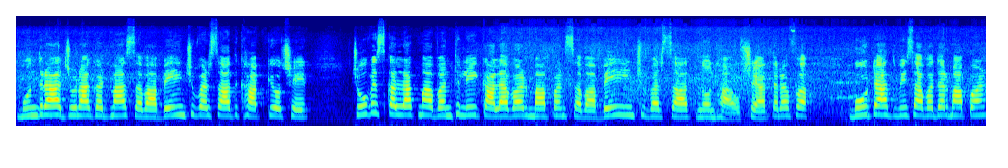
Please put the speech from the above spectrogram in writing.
મુન્દ્રા, જૂનાગઢમાં સવા બે ઇંચ વરસાદ ખાબક્યો છે. ચોવીસ કલાકમાં વંથલી કાલાવડમાં પણ સવા બે ઇંચ વરસાદ નોંધાયો છે. આ તરફ બોટાદ વિસાવદરમાં પણ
